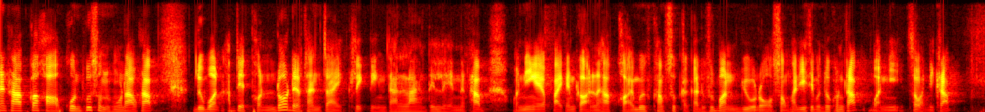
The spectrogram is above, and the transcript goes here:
นะครับ ก็ขอบคุณผู้สนับสนุนของเราครับ ดูบอลอัปเดตผลรวดเร็วทันใจ คลิกลิงก์ด้านล่างได้เลยนะครับ วันนี้ไงก็ไปกันก่อนนะครับ ขอให้มีความสุขกับการดูฟุตบอลยูโร 2020ทุกคนครับ วันนี้สวัสดีครับ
